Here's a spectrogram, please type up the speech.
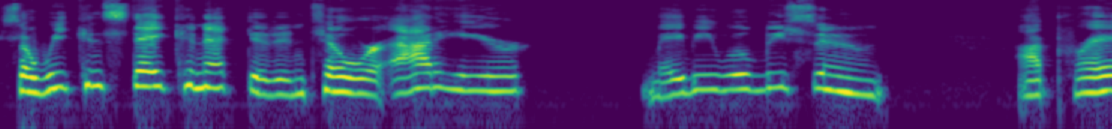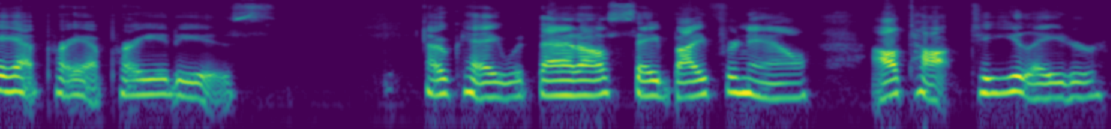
so we can stay connected until we're out of here. Maybe we'll be soon. I pray, I pray, I pray it is. Okay, with that, I'll say bye for now. I'll talk to you later.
